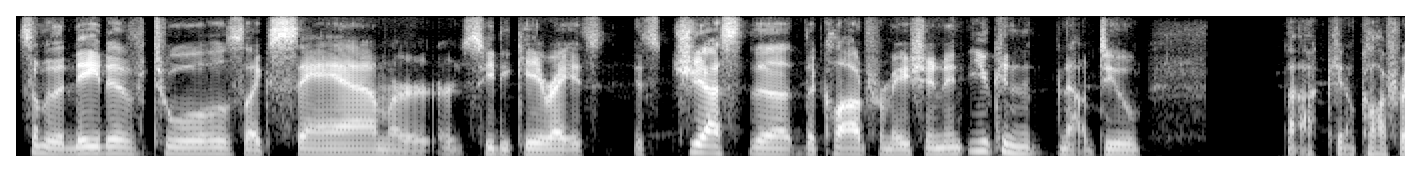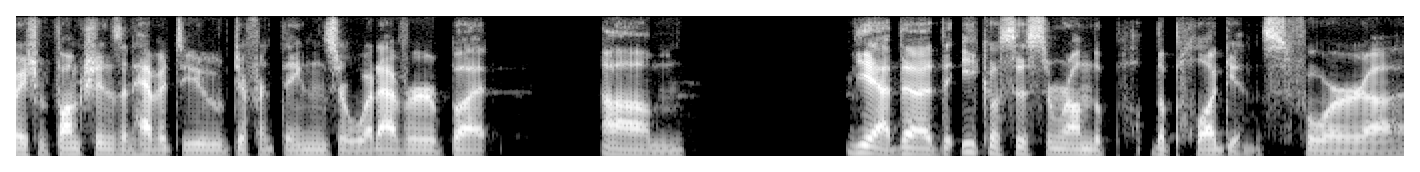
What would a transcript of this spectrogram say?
some of the native tools like SAM or, or, CDK. Right? It's it's just the the cloud formation, and you can now do uh, you know cloud formation functions and have it do different things or whatever. But um, yeah, the the ecosystem around the the plugins for uh,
